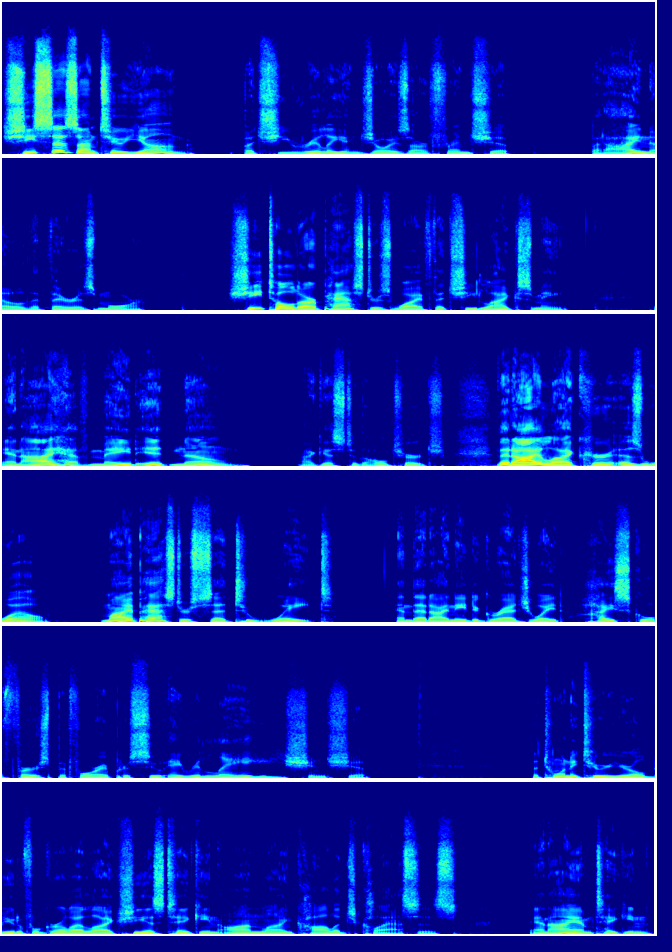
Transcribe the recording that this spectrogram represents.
She says I'm too young, but she really enjoys our friendship. But I know that there is more. She told our pastor's wife that she likes me, and I have made it known, I guess to the whole church, that I like her as well. My pastor said to wait and that I need to graduate high school first before I pursue a relationship. The 22 year old beautiful girl I like, she is taking online college classes, and I am taking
